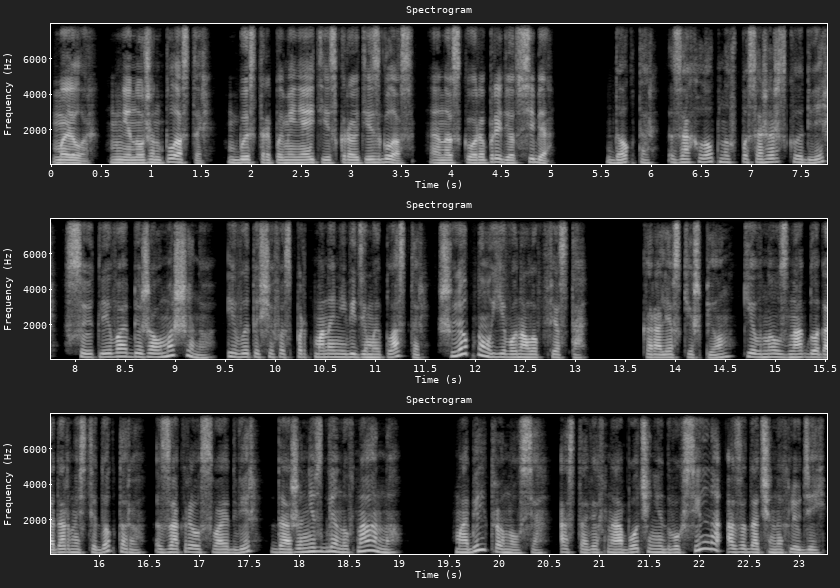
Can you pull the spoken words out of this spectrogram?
«Мейлор, мне нужен пластырь. Быстро поменяйте и скройте из глаз. Она скоро придет в себя». Доктор, захлопнув пассажирскую дверь, суетливо оббежал машину и, вытащив из портмоне невидимый пластырь, шлепнул его на лоб Феста. Королевский шпион, кивнув знак благодарности доктору, закрыл свою дверь, даже не взглянув на Анну. Мобиль тронулся, оставив на обочине двух сильно озадаченных людей.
